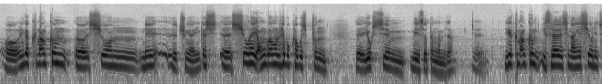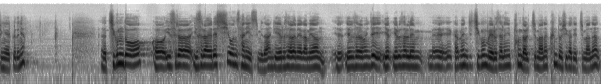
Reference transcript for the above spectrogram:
어, 그러니까 그만큼 어, 시온이 중요해. 그러니까 시, 예, 시온의 영광을 회복하고 싶은 예, 욕심이 있었던 겁니다. 예, 이게 그만큼 이스라엘 신앙의 시온이 중요했거든요. 지금도 어, 이스라, 이스라엘의 시온산이 있습니다. 이제 예루살렘에 가면 예, 루살렘 이제 예, 예루살렘에 가면 지금 뭐 예루살렘이 펑 넓지만은 큰 도시가 됐지만은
